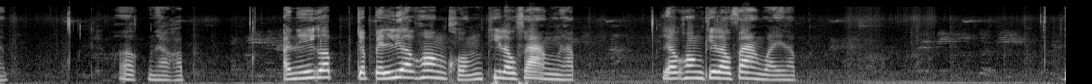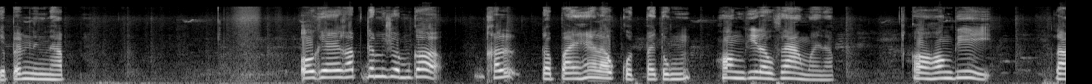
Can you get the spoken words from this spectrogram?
ครับนะครับ อันนี้ก็จะเป็นเลือกห้องของที่เราสร้างนะครับ เลือกห้องที่เราสร้างไว้นะครับ เดี๋ยวแป๊บนึงนะครับ โอเคครับท่านผู้ชมก็ขั้นต่อไปให้เรากดไปตรงห้องที่เราสร้างไว้นะครับ ก็ห้องที่เรา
